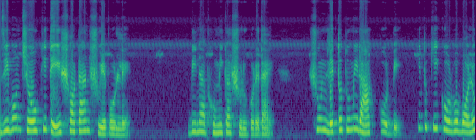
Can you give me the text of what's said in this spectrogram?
জীবন চৌকিতে শটান শুয়ে পড়লে। বিনা ভূমিকা শুরু করে দেয়। শুনলে তো তুমি রাগ করবে, কিন্তু কি করব বলো?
